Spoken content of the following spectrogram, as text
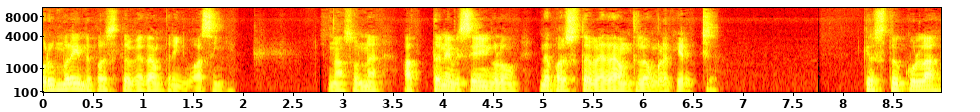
ஒரு முறை இந்த பரிசுத்த வேதாந்தத்தை நீங்கள் வாசிங்க. நான் சொன்ன அத்தனை விஷயங்களும் இந்த பரிசுத்த வேதாந்தத்தில் உங்களுக்கு இருக்குது கிறிஸ்துக்குள்ளாக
